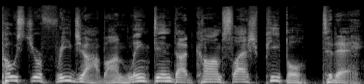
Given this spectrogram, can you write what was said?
Post your free job on linkedin.com/people slash people today.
